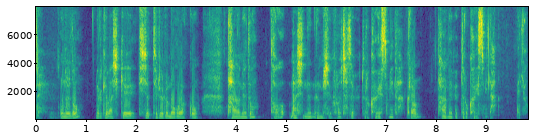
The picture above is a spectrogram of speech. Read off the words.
네. 오늘도 이렇게 맛있게 디저트류를 먹어봤고 다음에도 더 맛있는 음식으로 찾아뵙도록 하겠습니다. 그럼 다음에 뵙도록 하겠습니다. 안녕.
